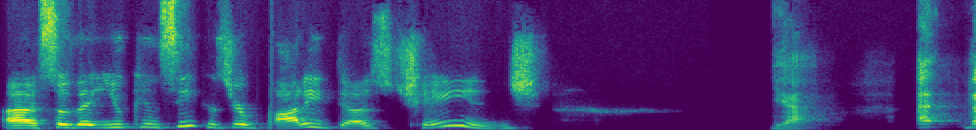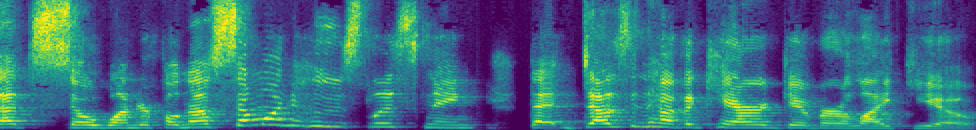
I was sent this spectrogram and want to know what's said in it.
uh, so that you can see because your body does change yeah uh, that's so wonderful now someone who's listening that doesn't have a caregiver like you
